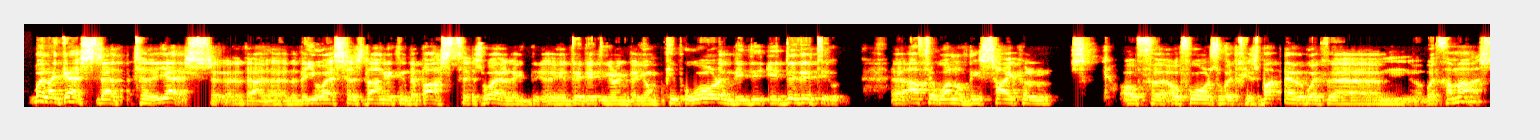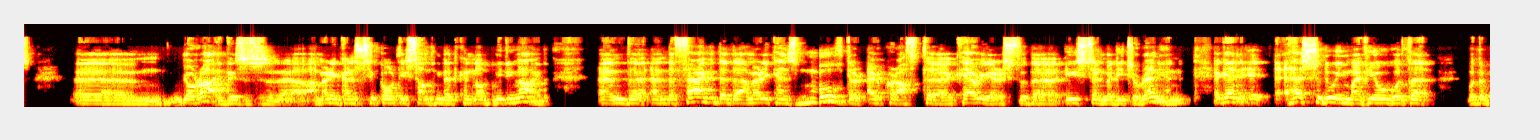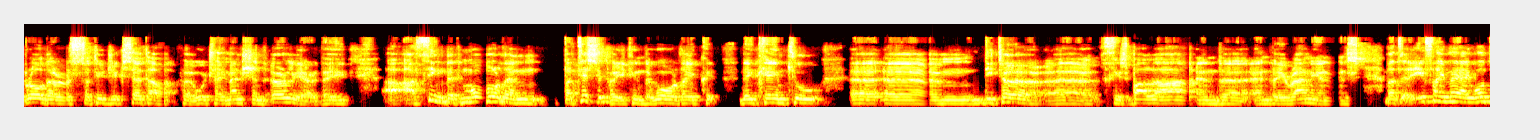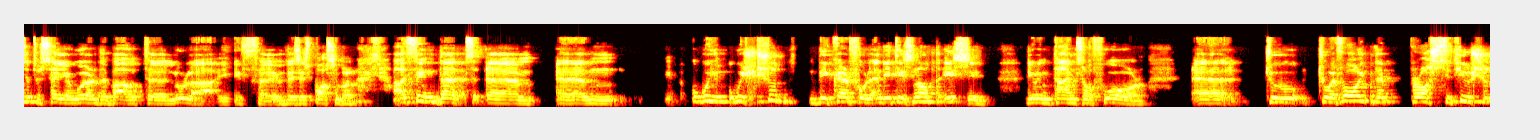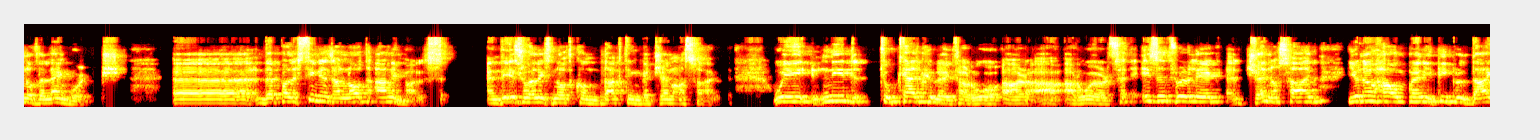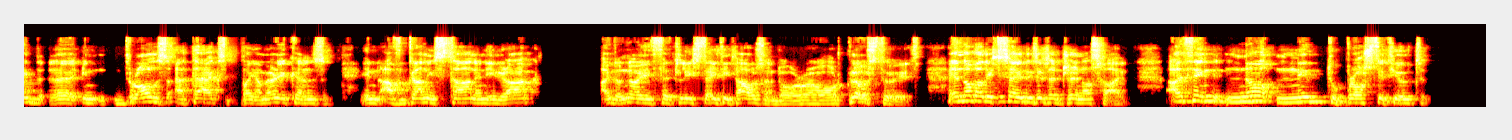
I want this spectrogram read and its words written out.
Well, I guess that uh, yes, uh, the, the, U.S. has done it in the past as well. It, it did it during the Yom Kippur War, and it, it did it uh, after one of these cycles of uh, of wars with his uh, with um, with Hamas. um, you're right. This is, uh, American support is something that cannot be denied. And, and the fact that the Americans moved their aircraft carriers to the Eastern Mediterranean, again, it has to do, in my view, with the with the broader strategic setup, uh, which I mentioned earlier. They, uh, I think that more than participate in the war, they they came to uh, um, deter uh, Hezbollah and uh, and the Iranians. But if I may, I wanted to say a word about uh, Lula, if, if, this is possible. I think that. Um, um, we, we should be careful, and it is not easy during times of war uh, to, to avoid the prostitution of the language. Uh, the Palestinians are not animals, and Israel is not conducting a genocide. We need to calculate our, our, our, our words. Is it really a, genocide? You know how many people died uh, in drones attacks by Americans in Afghanistan and Iraq? I don't know if at least 80,000 or, or close to it. And nobody said this is a genocide. I think no need to prostitute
